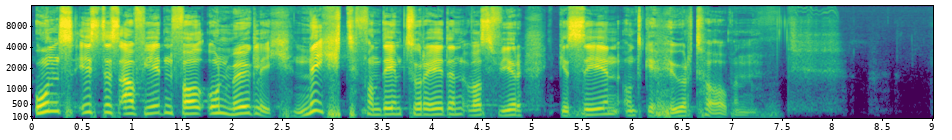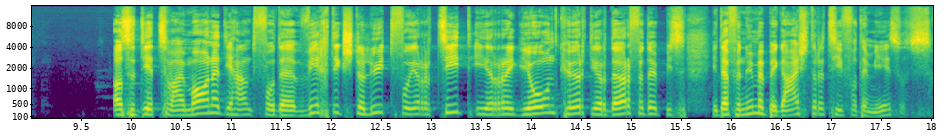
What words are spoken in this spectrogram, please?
Uns ist es auf jeden Fall unmöglich, nicht von dem zu reden, was wir gesehen und gehört haben. Also die zwei Männer, die haben von den wichtigsten Leuten von ihrer Zeit, ihrer Region gehört, ihr dürfen etwas, ihr dürfen nicht mehr begeistert sein von dem Jesus.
